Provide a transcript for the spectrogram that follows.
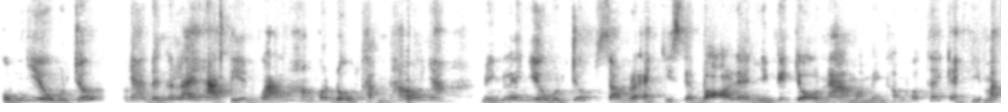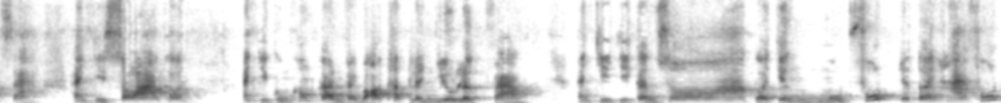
cũng nhiều một chút nha đừng có lấy hạ tiện quá nó không có đủ thẩm thấu nha. Mình lấy nhiều một chút xong rồi anh chị sẽ bỏ lên những cái chỗ nào mà mình không có thích anh chị massage anh chị xoa thôi anh chị cũng không cần phải bỏ thật là nhiều lực vào. Anh chị chỉ cần xoa cỡ chừng một phút cho tới 2 phút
